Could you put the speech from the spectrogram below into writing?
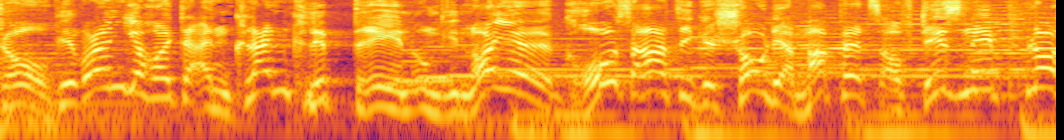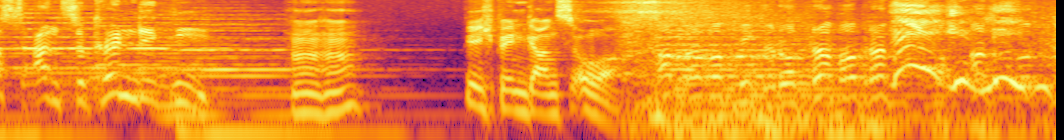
Joe, wir wollen dir heute einen kleinen Clip drehen, um die neue, großartige Show der Muppets auf Disney Plus anzukündigen. Ich bin ganz Ohr. Hey, ihr Lieben.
